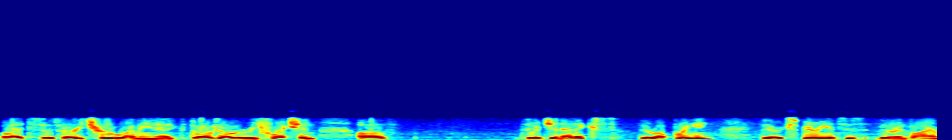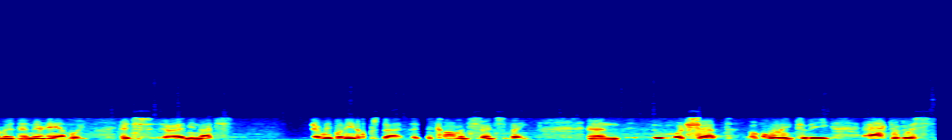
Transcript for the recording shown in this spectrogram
Well, it's, it's very true. I mean, uh, dogs are a reflection of their genetics, their upbringing, their experiences, their environment, and their handling. It's, I mean, that's everybody knows that. It's a common sense thing, and except according to the activists,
